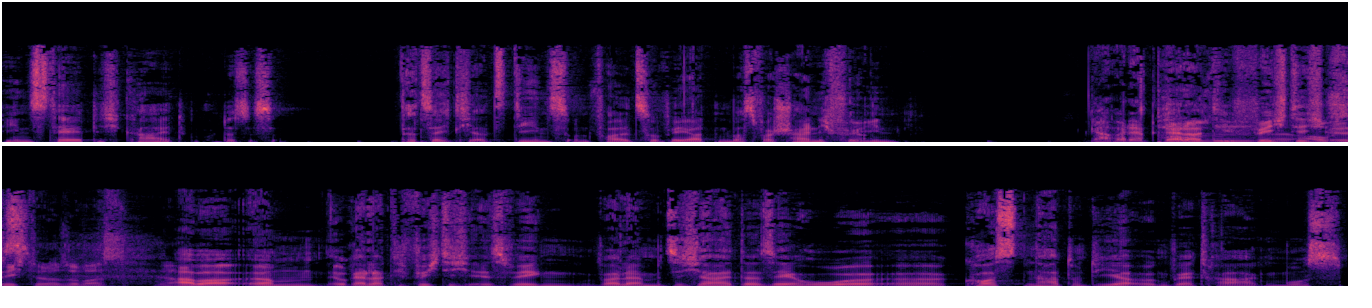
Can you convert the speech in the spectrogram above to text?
Diensttätigkeit. Und das ist tatsächlich als Dienstunfall zu werten, was wahrscheinlich für Ja. ihn ja, aber der relativ Pausen- wichtig äh, Aufsicht ist. oder sowas. Ja. aber ähm, relativ wichtig ist, wegen, weil er mit Sicherheit da sehr hohe äh, Kosten hat und die ja irgendwer tragen muss.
